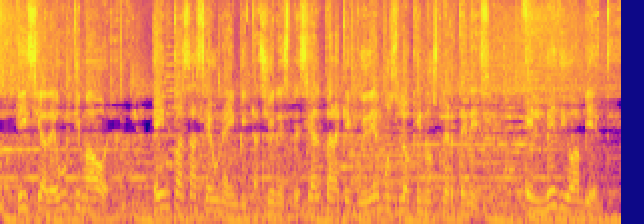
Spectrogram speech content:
noticia de última hora. En Paz hace una invitación especial para que cuidemos lo que nos pertenece, el medio ambiente.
